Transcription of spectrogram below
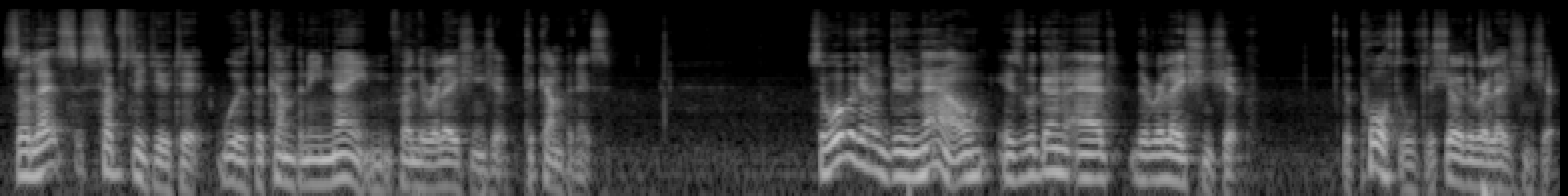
So let's substitute it with the company name from the relationship to companies. So what we're going to do now is we're going to add the relationship, the portal to show the relationship.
